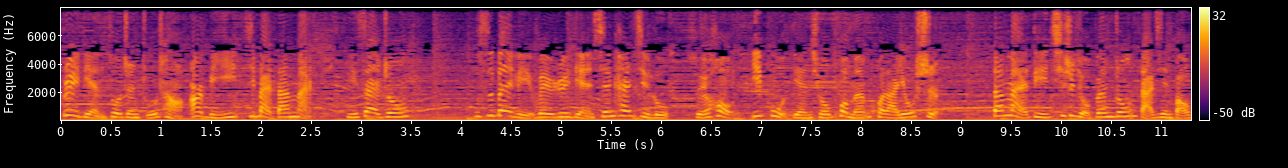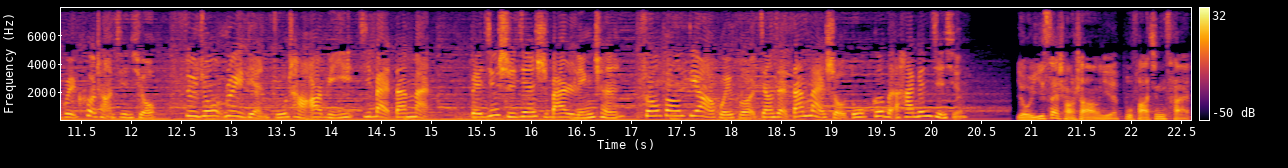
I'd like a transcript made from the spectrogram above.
瑞典坐镇主场二比一击败丹麦。比赛中，福斯贝里为瑞典先开纪录，随后伊布点球破门扩大优势。丹麦第七十九分钟打进宝贵客场进球，最终瑞典主场二比一击败丹麦。北京时间十八日凌晨，双方第二回合将在丹麦首都哥本哈根进行。友谊赛场上也不乏精彩。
